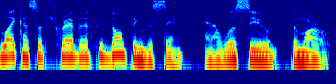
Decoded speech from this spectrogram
like and subscribe if you don't think the same. And I will see you tomorrow.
